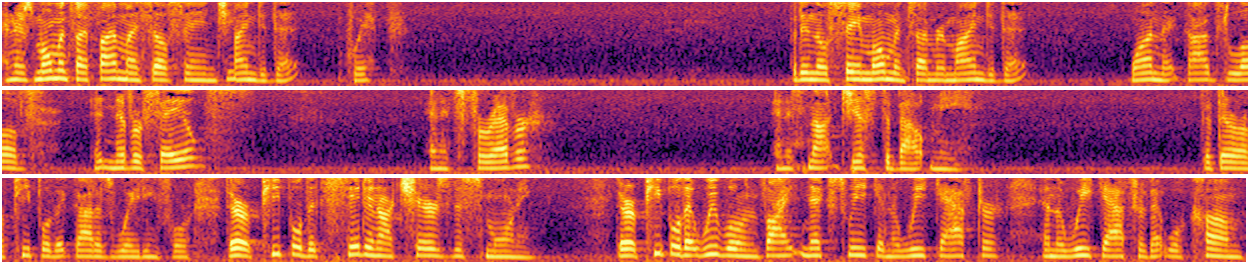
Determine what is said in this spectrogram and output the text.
And there's moments I find myself saying, gee, mine did that quick. But in those same moments, I'm reminded that, one, that God's love, it never fails, and it's forever, and it's not just about me. That there are people that God is waiting for. There are people that sit in our chairs this morning there are people that we will invite next week and the week after and the week after that will come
